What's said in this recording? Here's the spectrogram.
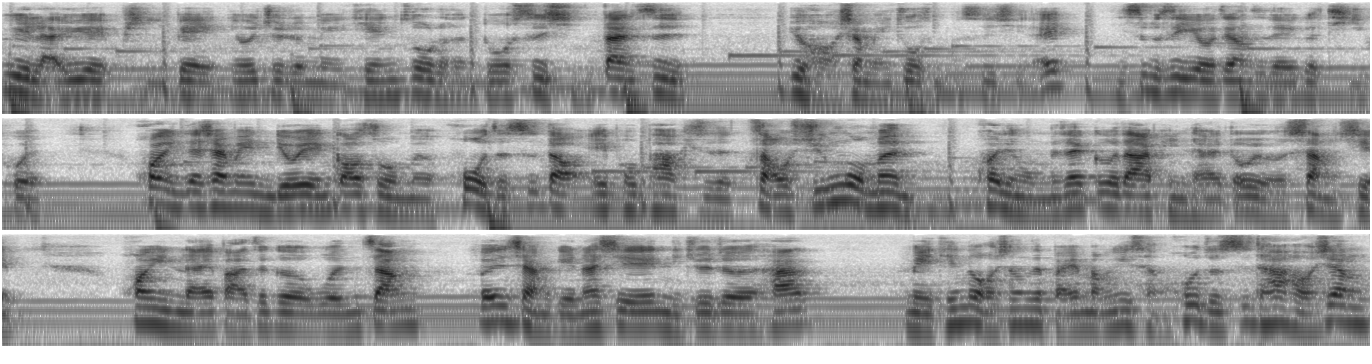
越来越疲惫。你会觉得每天做了很多事情，但是又好像没做什么事情。诶，你是不是也有这样子的一个体会？欢迎在下面留言告诉我们，或者是到 Apple Park 的找寻我们，快点，我们在各大平台都有上线。欢迎来把这个文章分享给那些你觉得他每天都好像在白忙一场，或者是他好像。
